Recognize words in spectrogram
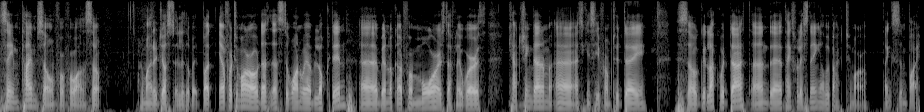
Same time zone for, for once, so we might adjust a little bit. But yeah, for tomorrow, that, that's the one we have locked in. Uh, be on lookout for more. It's definitely worth catching them, uh, as you can see from today. So good luck with that, and uh, thanks for listening. I'll be back tomorrow. Thanks and bye.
